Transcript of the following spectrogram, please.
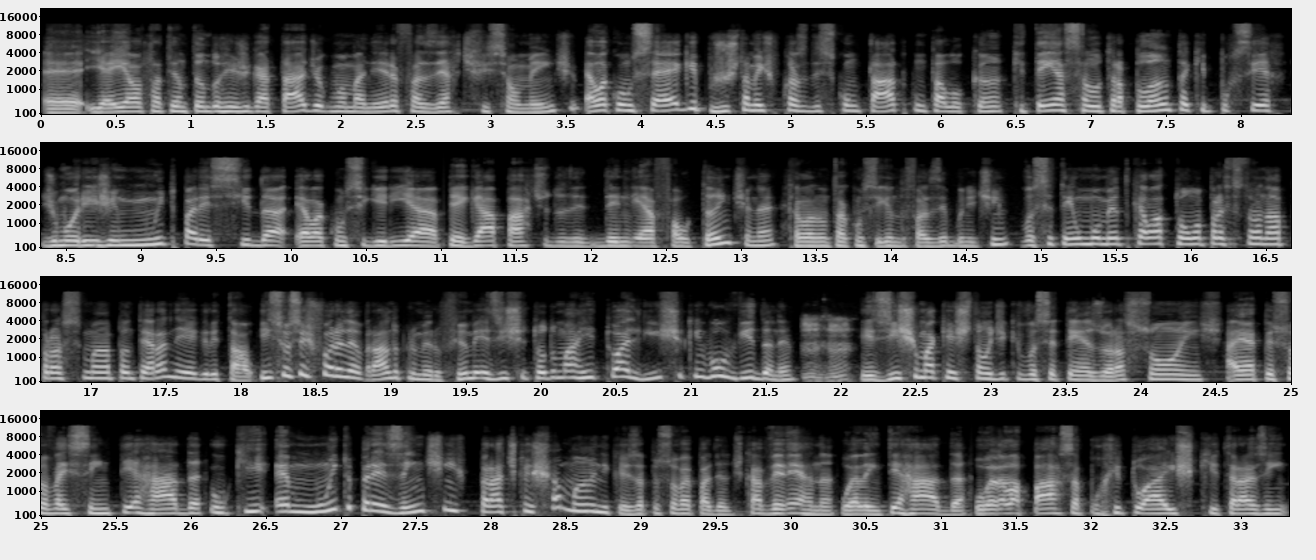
É, e aí ela tá tentando resgatar de alguma maneira, fazer artificialmente. Ela consegue, justamente por causa desse contato com o Talocan, que tem essa outra planta, que por ser de uma origem muito parecida, ela conseguiria pegar a parte do DNA faltante, né? Que ela não tá conseguindo fazer bonitinho. Você tem um momento que ela toma para se tornar a próxima Pantera Negra e tal. E se vocês forem lembrar, no primeiro filme, existe toda uma ritualística envolvida, né? Uhum. Existe uma questão de que você tem as orações, aí a pessoa vai ser enterrada, o que é muito presente em práticas xamânicas. A pessoa vai para dentro de caverna, ou ela é enterrada, ou ela passa por rituais que trazem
